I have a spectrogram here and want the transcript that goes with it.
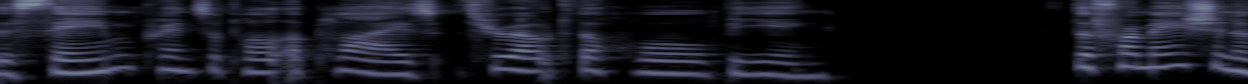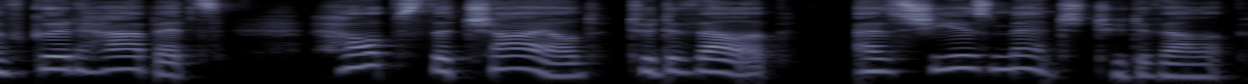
The same principle applies throughout the whole being. The formation of good habits helps the child to develop as she is meant to develop.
